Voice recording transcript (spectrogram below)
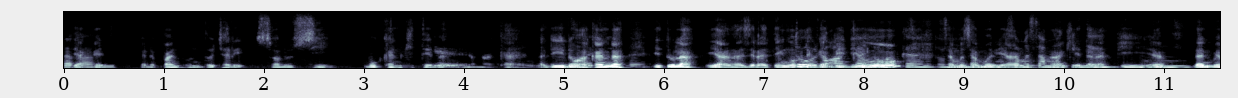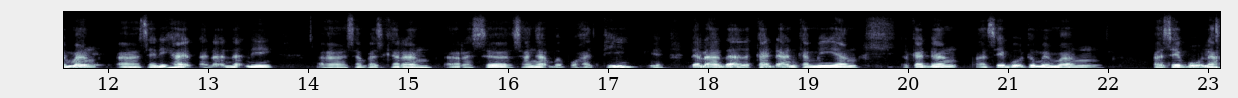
dia Uh-uh. akan ke depan untuk cari solusi bukan kita nak Ya. menyalahkan jadi doakanlah itulah yang Hazira tengok Betul, dekat doakan, video doakan, sama-sama yang sama-sama uh, kita kita. hadapi ya Hmm. dan memang uh, saya lihat anak-anak ni uh, sampai sekarang uh, rasa sangat berpuas hati ya dalam dalam keadaan kami yang terkadang uh, sibuk tu memang uh, sibuk lah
